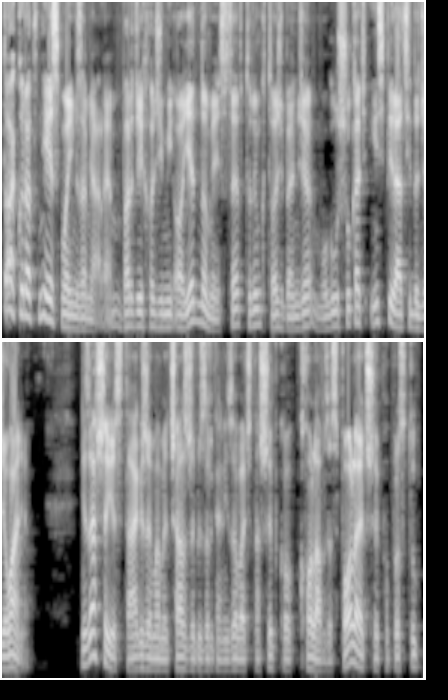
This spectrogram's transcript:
To akurat nie jest moim zamiarem, bardziej chodzi mi o jedno miejsce, w którym ktoś będzie mógł szukać inspiracji do działania. Nie zawsze jest tak, że mamy czas, żeby zorganizować na szybko kola w zespole, czy po prostu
